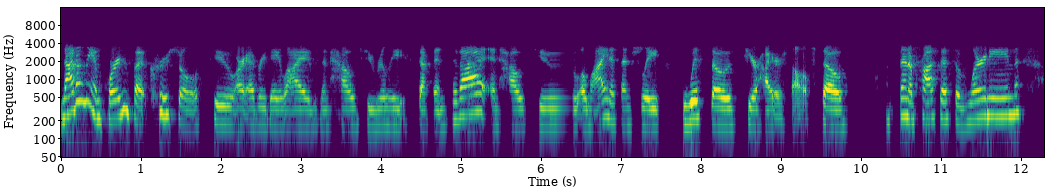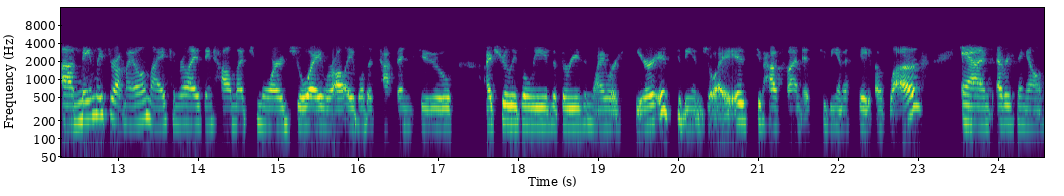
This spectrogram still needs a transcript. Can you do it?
not only important but crucial to our everyday lives and how to really step into that and how to align essentially with those to your higher self. So it's been a process of learning um, mainly throughout my own life and realizing how much more joy we're all able to tap into. I truly believe that the reason why we're here is to be in joy is to have fun is to be in a state of love and everything else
